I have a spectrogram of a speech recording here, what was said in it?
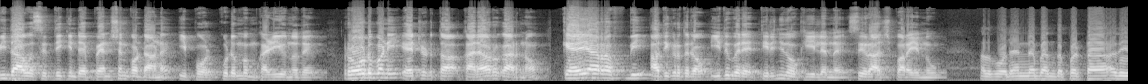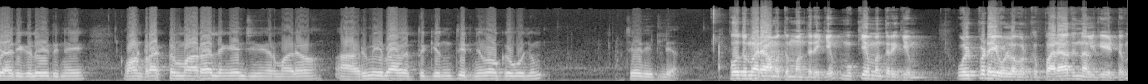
പിതാവ് സിദ്ദിഖിന്റെ പെൻഷൻ കൊണ്ടാണ് ഇപ്പോൾ കുടുംബം കഴിയുന്നത്. റോഡ് പണി ഏറ്റെടുത്ത കരാറുകാരനോ കെ ആർ എഫ് ബി അധികൃതരോ ഇതുവരെ തിരിഞ്ഞു നോക്കിയില്ലെന്ന് സിറാജ് പറയുന്നു. അതുപോലെ തന്നെ ബന്ധപ്പെട്ട അധികാരികൾ ഇതിന് കോൺട്രാക്ടർമാരോ അല്ലെങ്കിൽ എഞ്ചിനീയർമാരോ ആരും ഈ ഭാഗത്തേക്കൊന്നും തിരിഞ്ഞു നോക്കുക പോലും ചെയ്തിട്ടില്ല. പൊതുമരാമത്ത് മന്ത്രിക്കും മുഖ്യമന്ത്രിക്കും ഉൾപ്പെടെയുള്ളവർക്ക് പരാതി നൽകിയിട്ടും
